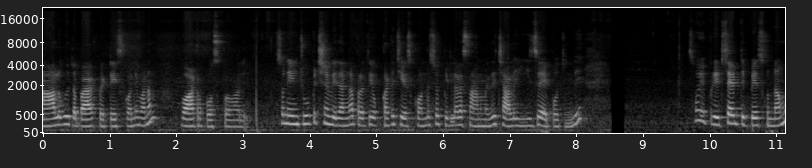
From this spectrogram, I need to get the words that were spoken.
నాలుగు ఇట్లా బ్యాగ్ పెట్టేసుకొని మనం వాటర్ పోసుకోవాలి. సో నేను చూపించిన విధంగా ప్రతి ఒక్కటి చేసుకోండి. సో పిల్లల స్నానం అనేది చాలా ఈజీ అయిపోతుంది. సో ఇప్పుడు ఇటు సైడ్ తిప్పేసుకున్నాము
